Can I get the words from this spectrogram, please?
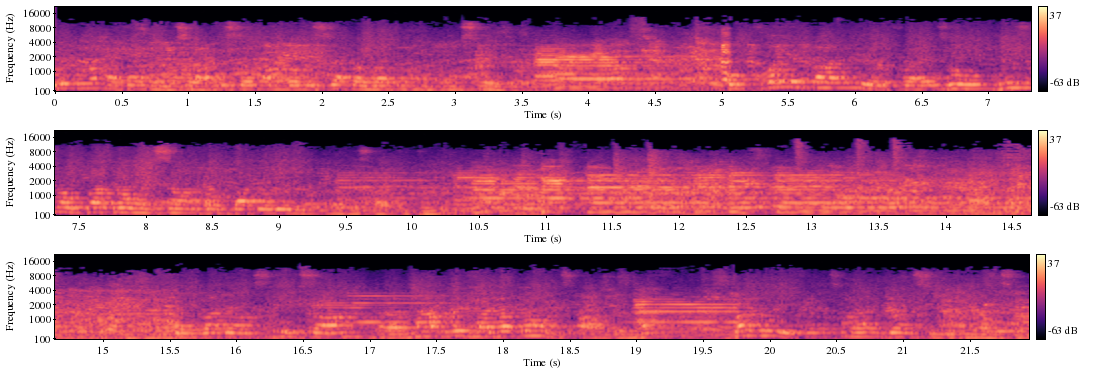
so I just don't want to overstep our welcome on the main stage. We'll play it by ear, friends. We'll, here's an old Buck Owens song called Buckaroo that we always like to do. The Buck Owens theme song, uh, not written by Buck Owens, obviously. Buckaroo, friends, come out and in Gun Street, if you know this one.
